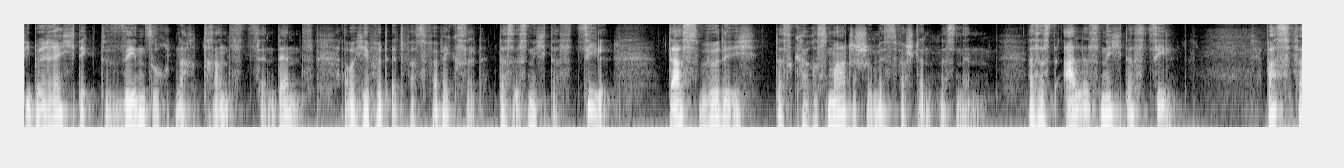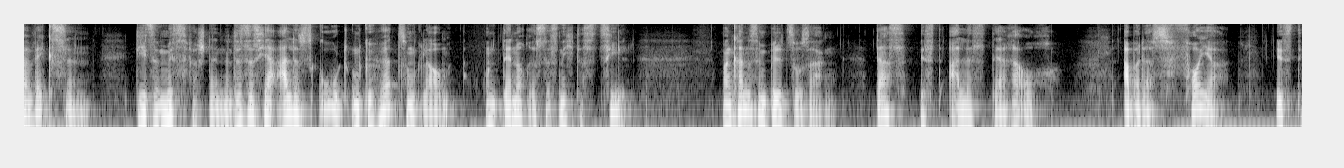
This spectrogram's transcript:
die berechtigte Sehnsucht nach Transzendenz. Aber hier wird etwas verwechselt. Das ist nicht das Ziel. Das würde ich das charismatische Missverständnis nennen. Das ist alles nicht das Ziel. Was verwechseln diese Missverständnisse? Das ist ja alles gut und gehört zum Glauben und dennoch ist es nicht das Ziel. Man kann es im Bild so sagen. Das ist alles der Rauch. Aber das Feuer ist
